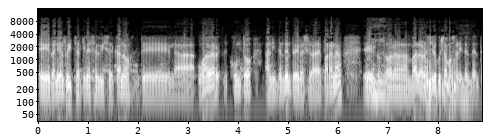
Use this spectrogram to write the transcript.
eh, Daniel Richard, quien es el vicedecano de la UADER, junto al intendente de la ciudad de Paraná, eh, el contador Arambal. Ahora sí lo escuchamos al intendente.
